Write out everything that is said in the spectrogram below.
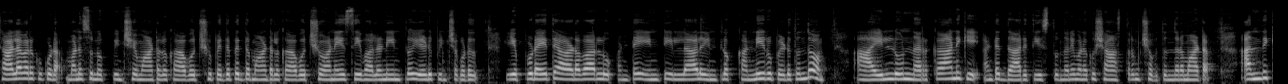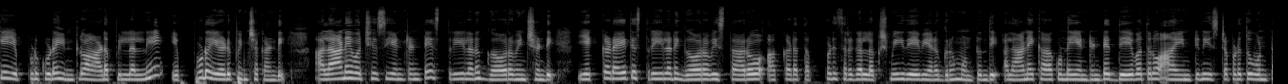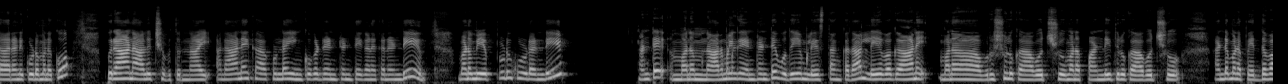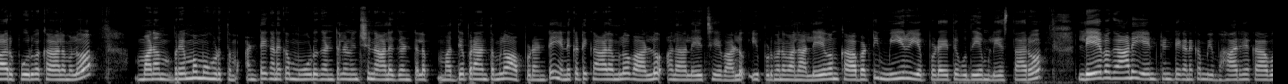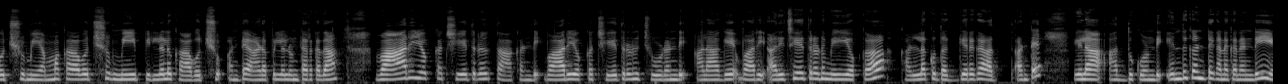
చాలా వరకు కూడా మనసు నొప్పించే మాటలు కావచ్చు పెద్ద పెద్ద మాటలు కావచ్చు అనేసి వాళ్ళని ఇంట్లో ఏడిపించకూడదు. ఎప్పుడైతే ఆడవాళ్ళు అంటే ఇంటి ఇల్లాలు ఇంట్లో కన్నీరు పెడుతుందో ఆ ఇల్లు నరకానికి అంటే దారి తీస్తుందని మనకు శాస్త్రం చెబుతుందనమాట అందుకే ఎప్పుడు కూడా ఇంట్లో ఆడపిల్లల్ని ఎప్పుడు ఏడిపించకండి. అలానే వచ్చేసి ఏంటంటే స్త్రీలను గౌరవించండి. ఎక్కడైతే స్త్రీలని గౌరవిస్తారో అక్కడ తప్పనిసరిగా లక్ష్మీదేవి అనుగ్రహం ఉంటుంది. అలానే కాకుండా ఏంటంటే దేవతలు ఆ ఇంటిని ఇష్టపడుతూ ఉంటారని కూడా మనకు పురాణాలు చెబుతున్నాయి. అలానే కాకుండా ఇంకొకటి ఏంటంటే కనుకనండి మనం ఎప్పుడు కూడండి అంటే మనం నార్మల్గా ఏంటంటే ఉదయం లేస్తాం కదా లేవగానే మన ఋషులు కావచ్చు మన పండితులు కావచ్చు అంటే మన పెద్దవారు పూర్వకాలంలో మనం బ్రహ్మ ముహూర్తం అంటే కనుక మూడు గంటల నుంచి నాలుగు గంటల మధ్య ప్రాంతంలో అప్పుడంటే వెనకటి కాలంలో వాళ్ళు అలా లేచేవాళ్ళు. ఇప్పుడు మనం అలా లేవం కాబట్టి మీరు ఎప్పుడైతే ఉదయం లేస్తారో లేవగానే ఏంటంటే కనుక మీ భార్య కావచ్చు మీ అమ్మ కావచ్చు మీ పిల్లలు కావచ్చు అంటే ఆడపిల్లలు ఉంటారు కదా వారి యొక్క చేతులను తాకండి. వారి యొక్క చేతులను చూడండి. అలాగే వారి అరిచేతులను మీ యొక్క కళ్ళకు దగ్గరగా అంటే ఇలా అద్దుకోండి. ఎందుకంటే కనుకనండి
